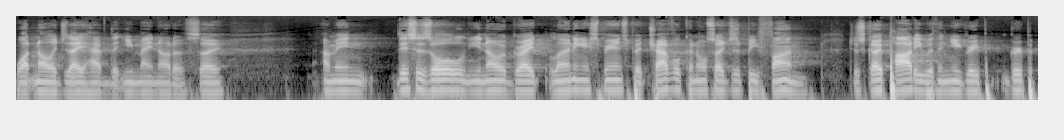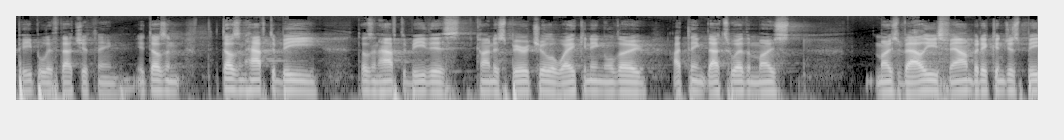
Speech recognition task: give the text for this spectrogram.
what knowledge they have that you may not have. So, I mean, this is all you know a great learning experience, but travel can also just be fun. Just go party with a new group group of people if that's your thing. It doesn't it doesn't have to be doesn't have to be this kind of spiritual awakening, although I think that's where the most most value is found. But it can just be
